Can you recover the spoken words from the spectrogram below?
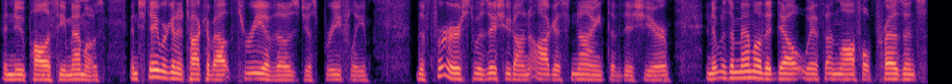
and new policy memos. And today we're going to talk about three of those just briefly. The first was issued on August 9th of this year, and it was a memo that dealt with unlawful presence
